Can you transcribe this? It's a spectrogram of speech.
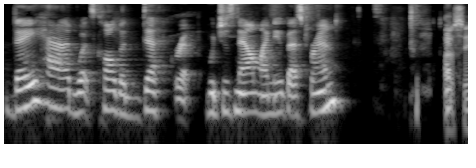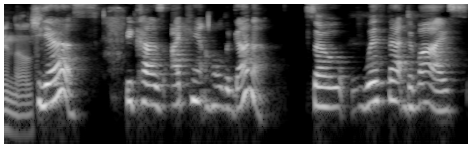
they had what's called a death grip which is now my new best friend I've seen those. Yes, because I can't hold a gun up. So with that device,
